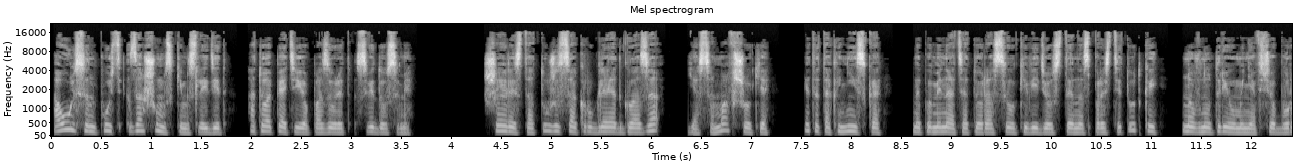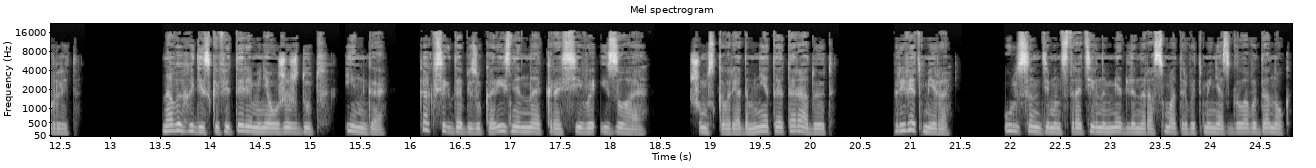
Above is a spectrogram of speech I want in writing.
А Ульсон пусть за Шумским следит, а то опять ее позорят с видосами. Шелест от ужаса округляет глаза, я сама в шоке. Это так низко, напоминать о той рассылке видео Стэна с проституткой, но внутри у меня все бурлит. На выходе из кафетерия меня уже ждут. Инга. Как всегда безукоризненная, красивая и злая. Шумского рядом нет, и это радует. «Привет, Мира». Ульсон демонстративно медленно рассматривает меня с головы до ног.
